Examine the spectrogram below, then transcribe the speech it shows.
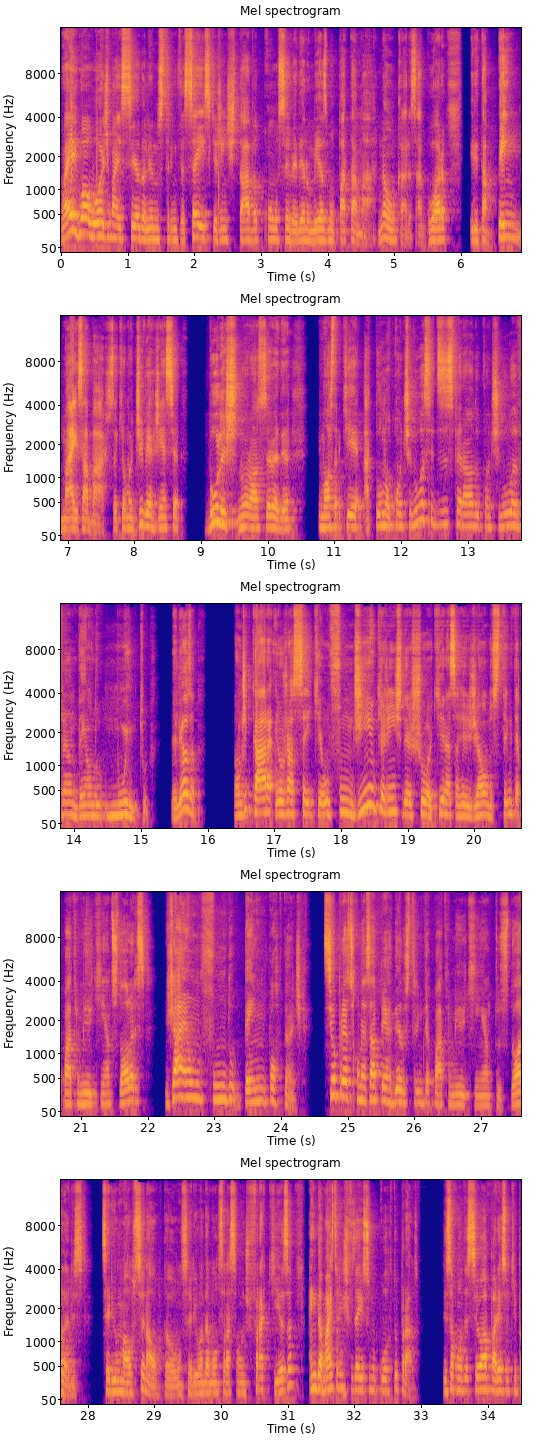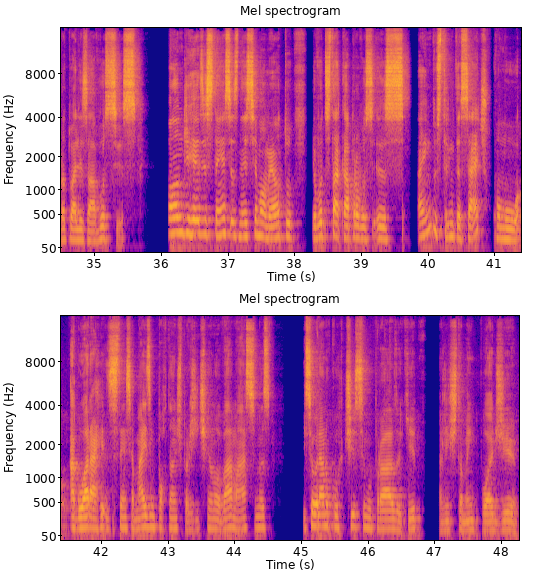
não é igual hoje mais cedo ali nos 36 que a gente estava com o CVD no mesmo patamar. Não, caras, agora ele está bem mais abaixo. Isso aqui é uma divergência bullish no nosso CVD que mostra que a turma continua se desesperando, continua vendendo muito, beleza? Então, de cara, eu já sei que o fundinho que a gente deixou aqui nessa região dos 34.500 dólares já é um fundo bem importante. Se o preço começar a perder os 34.500 dólares, seria um mau sinal. Então, seria uma demonstração de fraqueza, ainda mais se a gente fizer isso no curto prazo. Isso aconteceu, eu apareço aqui para atualizar vocês. Falando de resistências, nesse momento eu vou destacar para vocês ainda os 37, como agora a resistência mais importante para a gente renovar máximas. E se olhar no curtíssimo prazo aqui, a gente também pode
